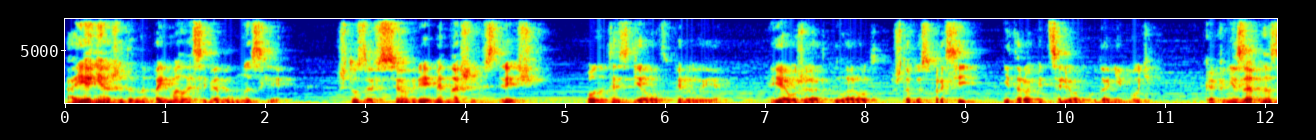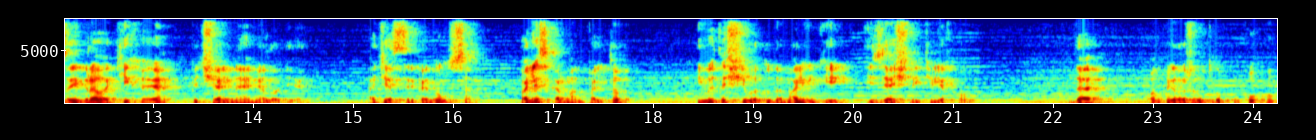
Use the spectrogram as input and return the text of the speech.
а я неожиданно поймала себя на мысли, что за все время наших встреч он это сделал впервые. Я уже открыла рот, чтобы спросить, не торопится ли он куда-нибудь, как внезапно заиграла тихая, печальная мелодия. Отец трепенулся, полез в карман пальто и вытащил оттуда маленький, изящный телефон. «Да?» Он приложил трубку к уху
